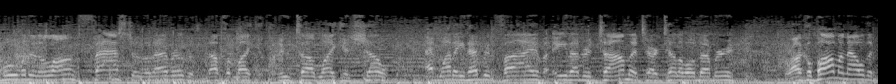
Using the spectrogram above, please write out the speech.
Moving it along faster than ever. There's nothing like it. The new Tom Leykis Show at 1-800-5800-TOM. That's our telephone number. Barack Obama now with a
